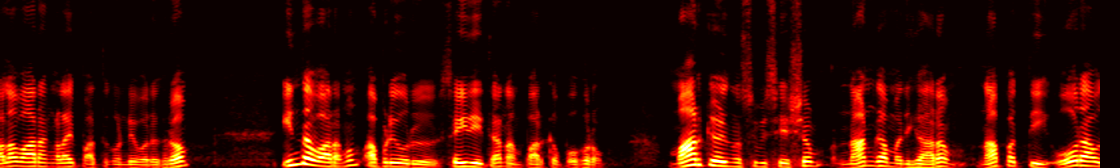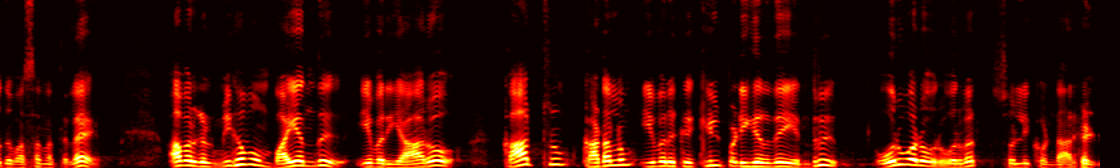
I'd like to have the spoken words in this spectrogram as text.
பல வாரங்களாய் பார்த்து கொண்டே வருகிறோம். இந்த வாரமும் அப்படி ஒரு செய்தியை தான் நாம் பார்க்க போகிறோம். மார்க் எழுதின சுவிசேஷம் நான்காம் அதிகாரம் நாற்பத்தி ஓராவது வசனத்தில் அவர்கள் மிகவும் பயந்து இவர் யாரோ காற்றும் கடலும் இவருக்கு கீழ்ப்படுகிறதே என்று ஒருவர் ஒருவர் சொல்லி கொண்டார்கள்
